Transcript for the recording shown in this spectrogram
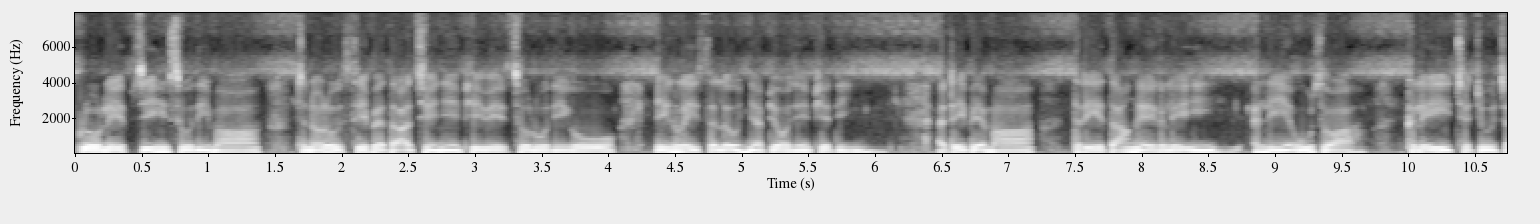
prolapse ကြီးဆိုသည်မှာကျွန်တော်တို့ဆေးဘက်သားအချင်းချင်းဖြစ်၍ဆိုလိုသည်ကိုအင်္ဂလိပ်စလုံးညှက်ပြောခြင်းဖြစ်သည်အတိတ်ဘယ်မှာတရေသားငယ်ကလေးဤအလျင်ဥစွာကလေးဤချက်ကျိုးကြ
